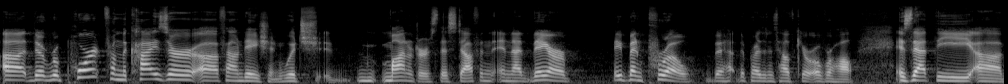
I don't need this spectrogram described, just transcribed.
Uh, the report from the Kaiser uh, Foundation, which monitors this stuff, and, and, that they are they've been pro the, the president's health care overhaul, is that the uh,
